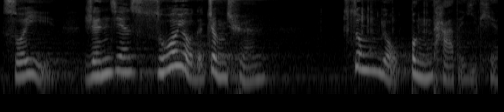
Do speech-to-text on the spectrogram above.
所以，人间所有的政权，终有崩塌的一天。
